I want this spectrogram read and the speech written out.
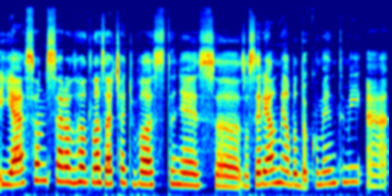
Ja som sa rozhodla začať vlastne s, so seriálmi alebo dokumentmi a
